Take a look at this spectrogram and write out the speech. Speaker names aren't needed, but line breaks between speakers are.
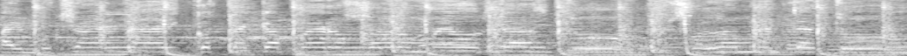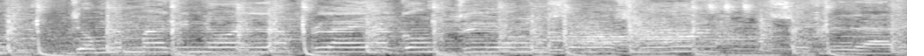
Hay muchas en la discoteca, pero solo me gustas tú, solamente tú. Yo me imagino en la playa contigo en un solo azul. Sobre la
